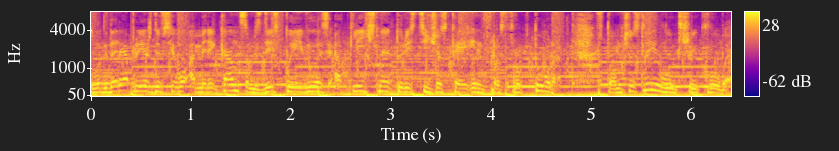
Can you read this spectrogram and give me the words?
Благодаря прежде всего американцам здесь появилась отличная туристическая инфраструктура, в том числе и лучшие клубы.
